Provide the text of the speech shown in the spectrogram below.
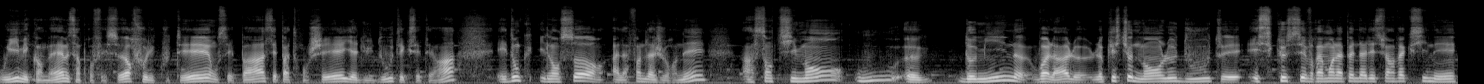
oui, mais quand même, c'est un professeur, faut l'écouter, on sait pas, c'est pas tranché, il y a du doute, etc. Et donc, il en sort à la fin de la journée un sentiment où euh, domine voilà le, questionnement, le doute. Est-ce que c'est vraiment la peine d'aller se faire vacciner?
